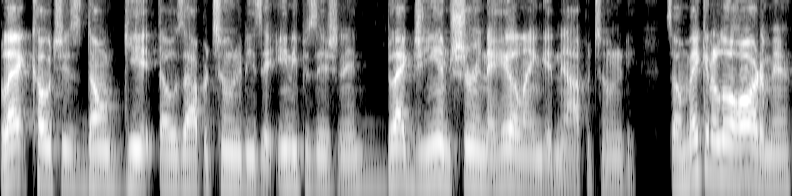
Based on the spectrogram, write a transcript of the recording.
Black coaches don't get those opportunities at any position, and black GM sure in the hell ain't getting the opportunity. So make it a little harder, man.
